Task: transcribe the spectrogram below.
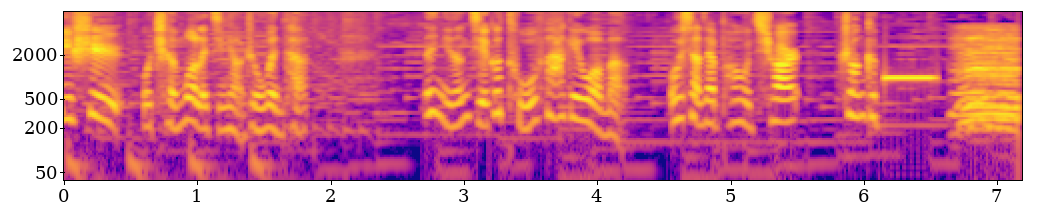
于是我沉默了几秒钟，问他，那你能截个图发给我吗？我想在朋友圈装个。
